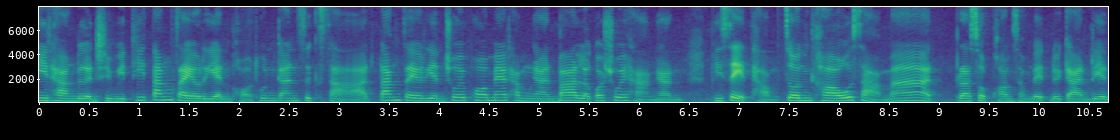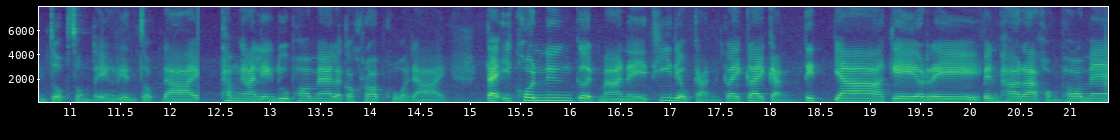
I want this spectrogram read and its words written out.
มีทางเดินชีวิตที่ตั้งใจเรียนขอทุนการศึกษา ตั้งใจเรียนช่วยพ่อแม่ทำงานบ้านแล้วก็ช่วยหางานพิเศษทำจนเขาสามารถประสบความสำเร็จโดยการเรียนจบส่งตัวเองเรียนจบได้ ทำงานเลี้ยงดูพ่อแม่แล้วก็ครอบครัวได้ แต่อีกคนนึงเกิดมาในที่เดียวกันใกล้ ๆ กัน ติดยาเกเร เป็นภาระของพ่อแม่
